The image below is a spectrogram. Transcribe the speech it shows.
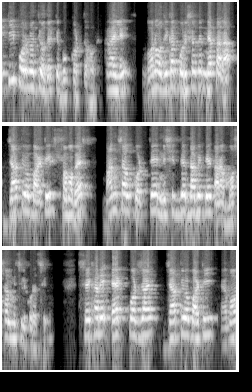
একই পরিণতি ওদেরকে ভোগ করতে হবে। কাকরাইলে গণ অধিকার পরিষদের নেতারা জাতীয় পার্টির সমাবেশ বানচাল করতে নিষিদ্ধের দাবিতে তারা মশাল মিছিল করেছিল। সেখানে এক পর্যায়ে জাতীয় পার্টি এবং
